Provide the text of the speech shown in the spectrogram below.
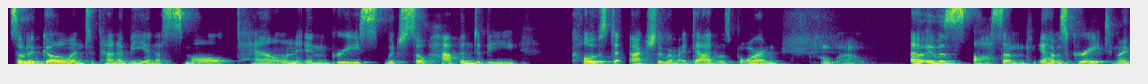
so to go and to kind of be in a small town in Greece, which so happened to be close to actually where my dad was born. Oh wow. Uh, it was awesome. Yeah, it was great. My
